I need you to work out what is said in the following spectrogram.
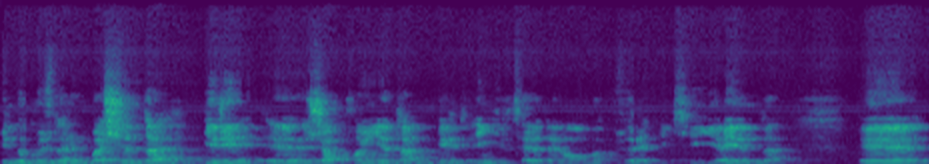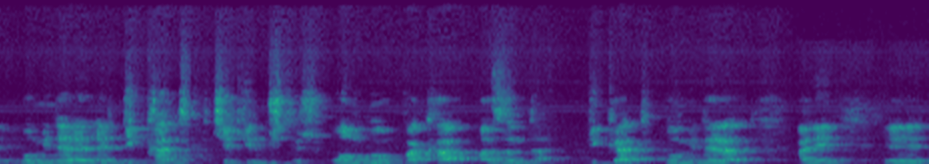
1900'lerin başında biri Japonya'dan, biri de İngiltere'den olmak üzere iki yayında e, bu minerale dikkat çekilmiştir. Olgu, vaka bazında. Dikkat, bu mineral hani e,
